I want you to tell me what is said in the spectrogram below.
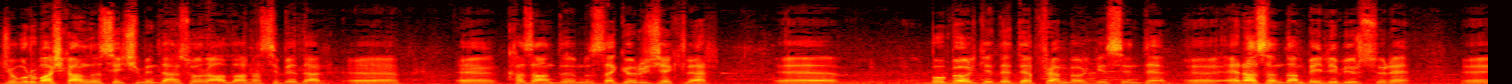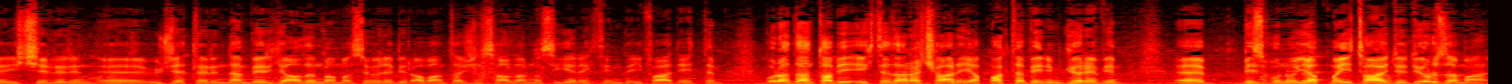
Cumhurbaşkanlığı seçiminden sonra Allah nasip eder kazandığımızda görecekler. E, bu bölgede deprem bölgesinde e, en azından belli bir süre e, işçilerin e, ücretlerinden vergi alınmaması, öyle bir avantajın sağlanması gerektiğini de ifade ettim. Buradan tabii iktidara çağrı yapmak da benim görevim. E, biz bunu yapmayı taahhüt ediyoruz ama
